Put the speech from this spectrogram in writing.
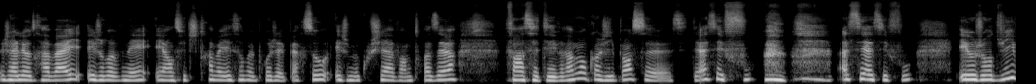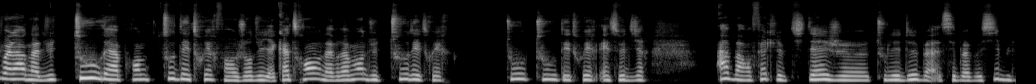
j'allais au travail et je revenais et ensuite je travaillais sur mes projets perso et je me couchais à 23 heures. Enfin, c'était vraiment quand j'y pense, euh, c'était assez fou, assez assez fou. Et aujourd'hui, voilà, on a dû tout réapprendre, tout détruire. Enfin, aujourd'hui, il y a quatre ans, on a vraiment dû tout détruire, tout tout détruire et se dire ah bah en fait le petit déj euh, tous les deux, bah c'est pas possible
